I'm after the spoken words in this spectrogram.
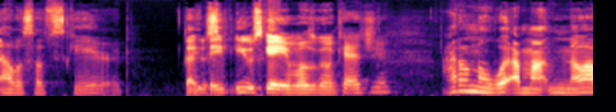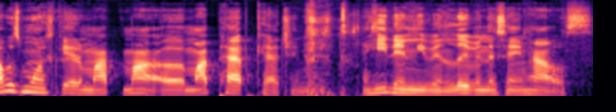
I was so scared. Like You, they, was- you was scared your mother was gonna catch you. I don't know what I might. No, I was more scared of my my uh my pap catching me, and he didn't even live in the same house.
